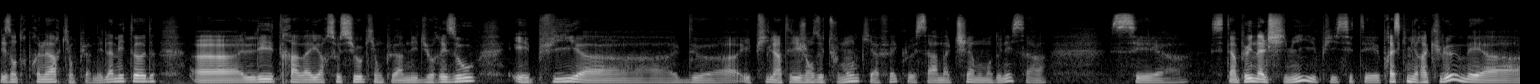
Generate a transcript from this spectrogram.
les entrepreneurs qui ont pu amener de la méthode, euh, les travailleurs sociaux qui ont pu amener du réseau, et puis, euh, puis l'intelligence de tout le monde qui a fait que ça a matché à un moment donné. Ça, c'est, c'était un peu une alchimie, et puis c'était presque miraculeux, mais, euh,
